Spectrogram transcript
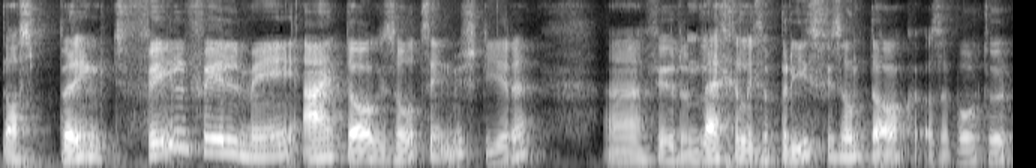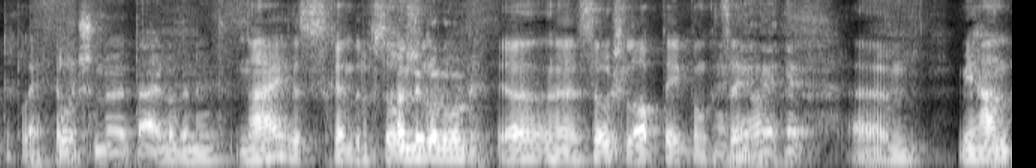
Das bringt viel, viel mehr, einen Tag so zu investieren, äh, für einen lächerlichen Preis für so einen Tag. Also wortwörtlich lächerlich. Wolltest du einen Teil oder nicht? Nein, das könnt ihr auf social, ja, äh, socialupdate.ch. ähm, wir haben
